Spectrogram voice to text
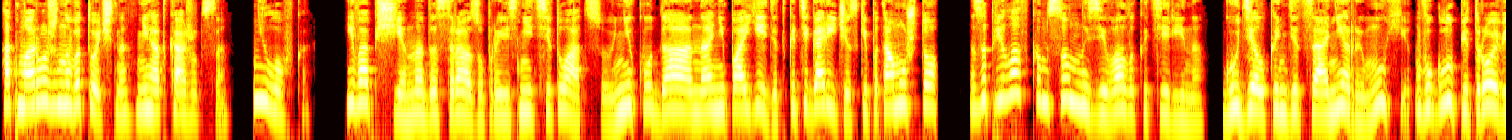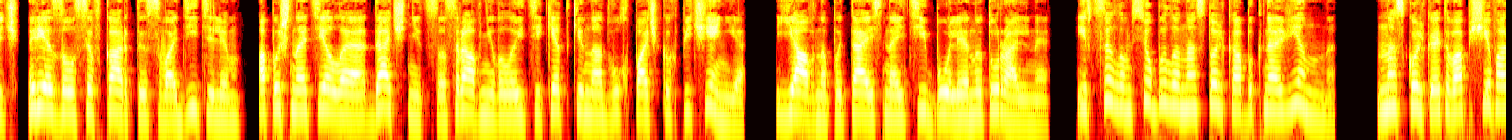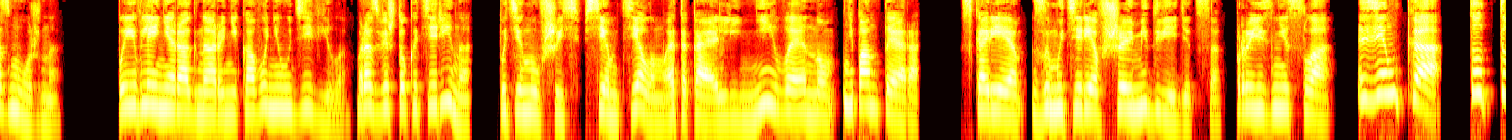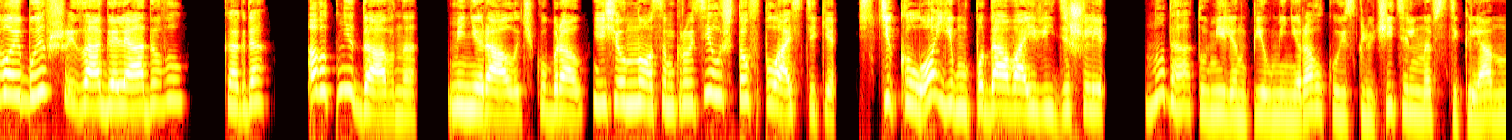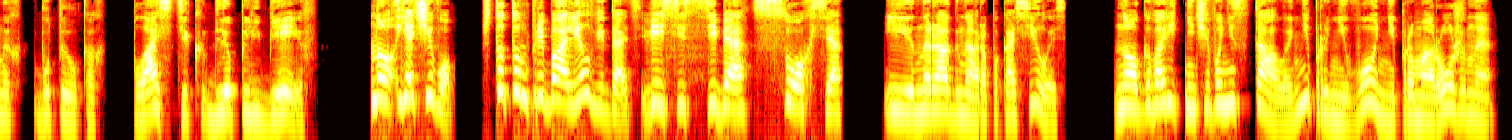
От мороженого точно не откажутся. Неловко. И вообще надо сразу прояснить ситуацию. Никуда она не поедет категорически, потому что за прилавком сонно зевала Катерина. Гудел кондиционер и мухи. В углу Петрович резался в карты с водителем, а пышнотелая дачница сравнивала этикетки на двух пачках печенья, явно пытаясь найти более натуральное. И в целом все было настолько обыкновенно, насколько это вообще возможно. Появление Рагнара никого не удивило, разве что Катерина, потянувшись всем телом, такая ленивая, но не пантера, скорее заматеревшая медведица, произнесла «Зинка, тут твой бывший заглядывал». «Когда?» «А вот недавно. Минералочку брал, еще носом крутил, что в пластике. Стекло ему подавай, видишь ли. Ну да, Тумилин пил минералку исключительно в стеклянных бутылках. Пластик для плебеев. Но я чего? Что-то он приболел, видать, весь из себя сохся. И на Рагнара покосилась. Но говорить ничего не стало, ни про него, ни про мороженое.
